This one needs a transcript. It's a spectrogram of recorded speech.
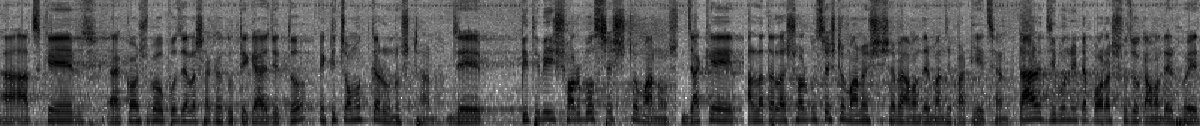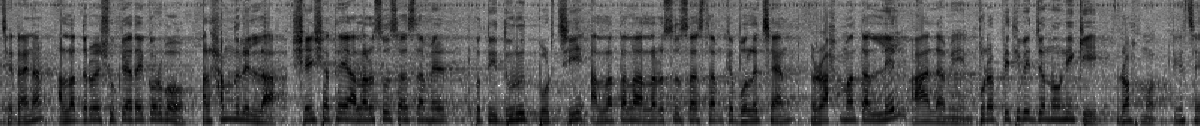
আজকের কসবা উপজেলা শাখা কর্তৃক আয়োজিত একটি চমৎকার অনুষ্ঠান যে পৃথিবীর সর্বশ্রেষ্ঠ মানুষ, যাকে আল্লাহ তালা সর্বশ্রেষ্ঠ মানুষ হিসেবে আমাদের মাঝে পাঠিয়েছেন। তার জীবনীটা পড়ার সুযোগ আমাদের হয়েছে, তাই না? আল্লাহ দরবারে শুক্রিয়া আদায় করব? আলহামদুলিল্লাহ। সেই সাথে আল্লাহ রসুল সাল্লামের প্রতি দুরুদ পড়ছি। আল্লাহ তালা আল্লাহ রসুল সাল্লামকে বলেছেন রহমাত আল্লিল আলামিন। পুরো পৃথিবীর জন্য উনি কি? রহমত, ঠিক আছে?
